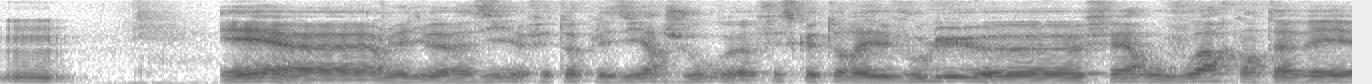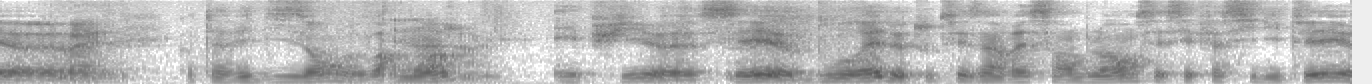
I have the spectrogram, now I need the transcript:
Mm. Et on lui a dit, bah vas-y, fais-toi plaisir, joue, fais ce que tu aurais voulu faire ou voir quand tu avais, Ouais. 10 ans, voire Et moins. Et puis c'est bourré de toutes ces invraisemblances et ces facilités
